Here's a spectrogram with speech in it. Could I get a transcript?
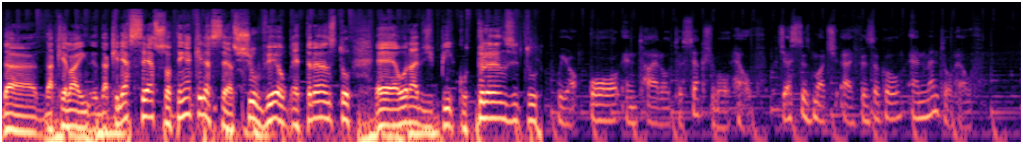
da, daquela, daquele acesso, só tem aquele acesso. Choveu, é trânsito, é horário de pico, trânsito. We are all entitled to sexual health, just as much as physical and mental health.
